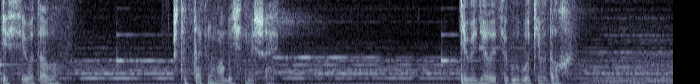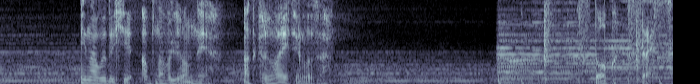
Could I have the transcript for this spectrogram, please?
и всего того, что так нам обычно мешает. И вы делаете глубокий вдох, и на выдохе обновленные открываете глаза. Стоп стресс.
